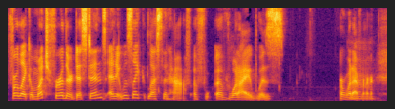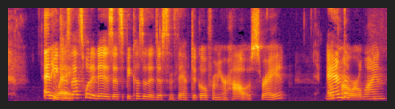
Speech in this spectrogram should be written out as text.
for like a much further distance and it was like less than half of of what I was or whatever. Anyway, Because that's what it is. It's because of the distance they have to go from your house, right? The And the- power line.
